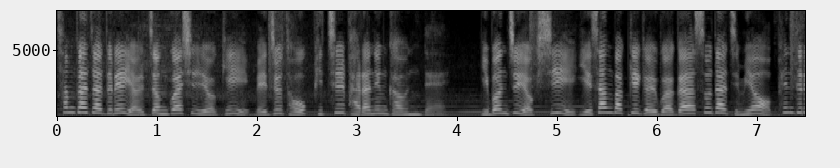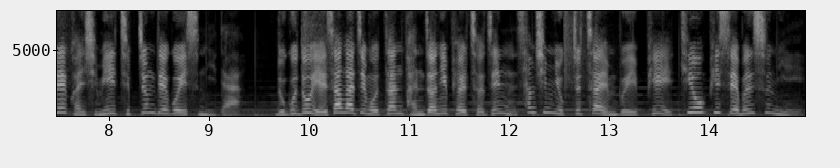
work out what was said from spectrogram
참가자들의 열정과 실력이 매주 더욱 빛을 발하는 가운데 이번 주 역시 예상 밖의 결과가 쏟아지며 팬들의 관심이 집중되고 있습니다. 누구도 예상하지 못한 반전이 펼쳐진 36주차 MVP TOP7 순위.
